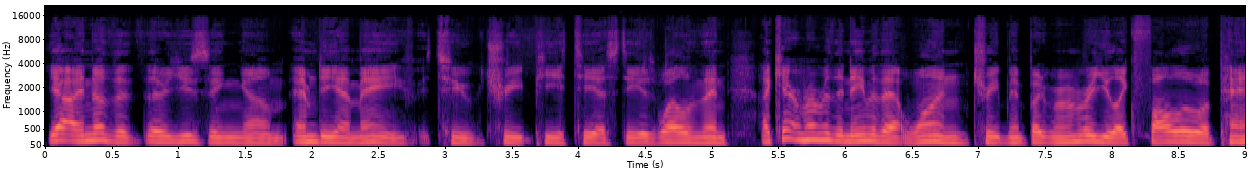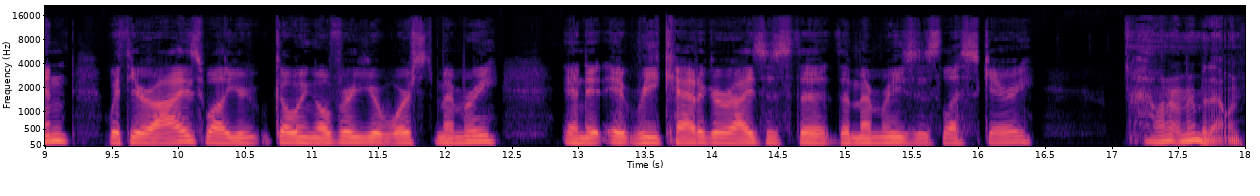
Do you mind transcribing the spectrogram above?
Yeah, I know that they're using um, MDMA to treat PTSD as well. And then I can't remember the name of that one treatment, but remember you like follow a pen with your eyes while you're going over your worst memory and it, it recategorizes the, the memories as less scary. Oh, I don't remember that one.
